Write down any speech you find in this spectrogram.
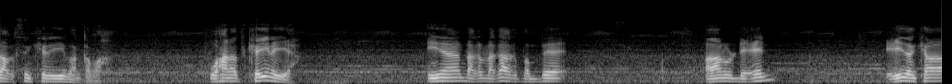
baaqsan karayey baan qabaa. Waxaan adkaynayaa inaan dhaqdhaqaaq dambe aanu dhicin ciidankaa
